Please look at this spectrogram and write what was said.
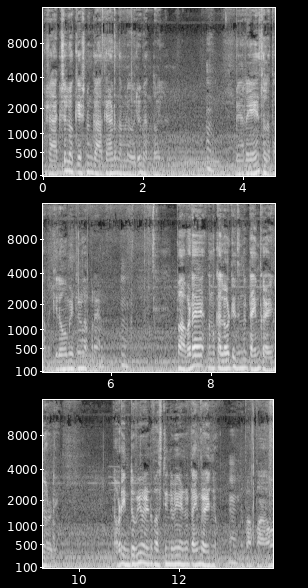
പക്ഷെ ആക്ച്വൽ ലൊക്കേഷനും കാക്കനാടും തമ്മിൽ ഒരു ബന്ധമില്ല. വേറെ സ്ഥലത്താണ്. കിലോമീറ്ററുകൾ അപ്പുറയാണ്. അപ്പൊ അവിടെ നമുക്ക് അലോട്ട് ചെയ്തിരുന്ന ടൈം കഴിഞ്ഞു ഓൾറെഡി അവിടെ ഇന്റർവ്യൂ കഴിഞ്ഞു ഫസ്റ്റ് ഇന്റർവ്യൂ കഴിഞ്ഞ. ടൈം കഴിഞ്ഞു. അപ്പൊ പാവം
